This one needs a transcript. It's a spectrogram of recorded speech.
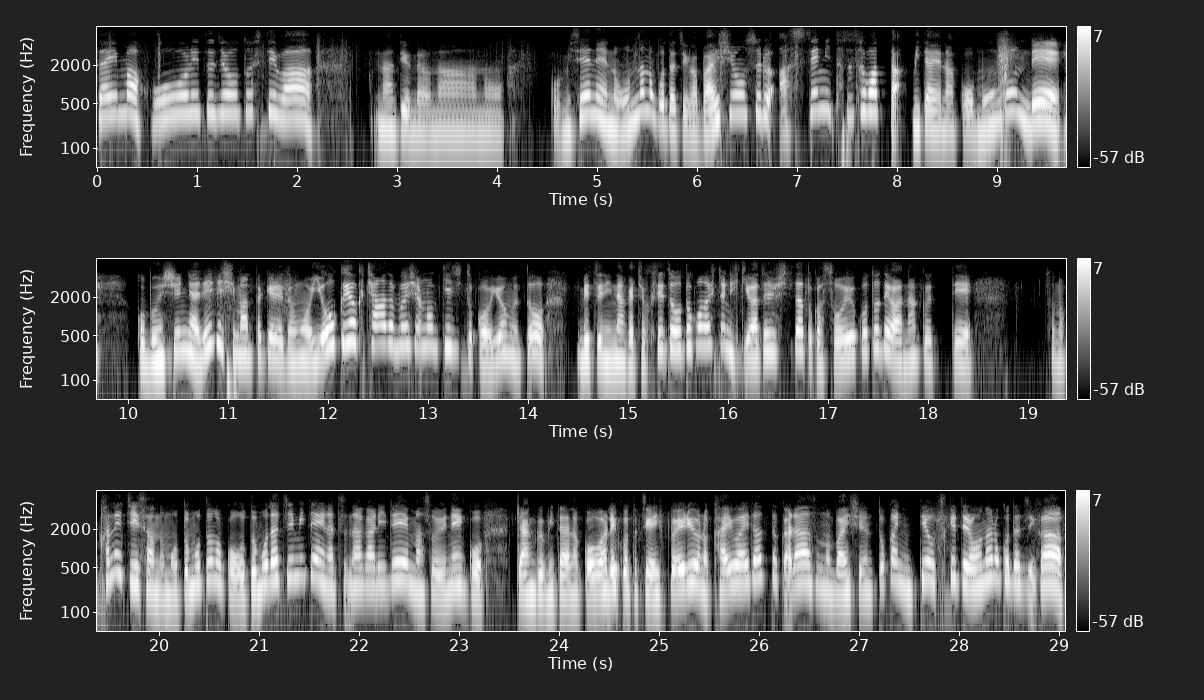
際まあ法律上としては何て言うんだろうなあのこう未成年の女の子たちが売春をする斡旋に携わったみたいなこう文言でこう文春には出てしまったけれどもよくよくちゃんと文春の記事とかを読むと別になんか直接男の人に引き渡ししてたとかそういうことではなくってそのカネチーさんのもともとのこうお友達みたいなつながりで、まあ、そういうねこうギャングみたいなこう悪い子たちがいっぱいいるような界隈だったからその売春とかに手をつけてる女の子たちが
